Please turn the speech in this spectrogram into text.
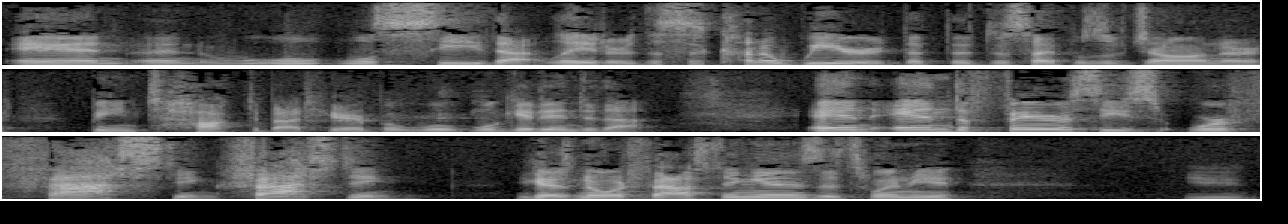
and and we'll we'll see that later. This is kind of weird that the disciples of John are being talked about here, but we'll we'll get into that. And, and the Pharisees were fasting. Fasting. You guys know what fasting is? It's when you, you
